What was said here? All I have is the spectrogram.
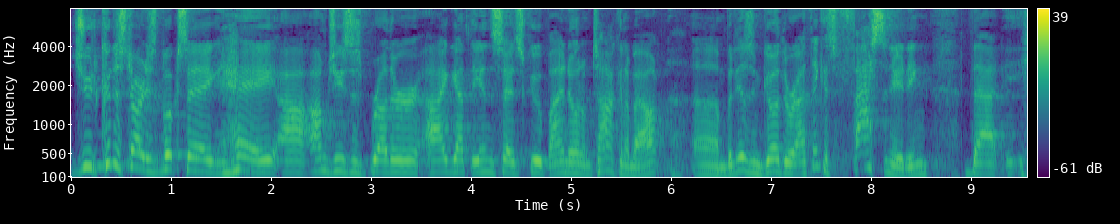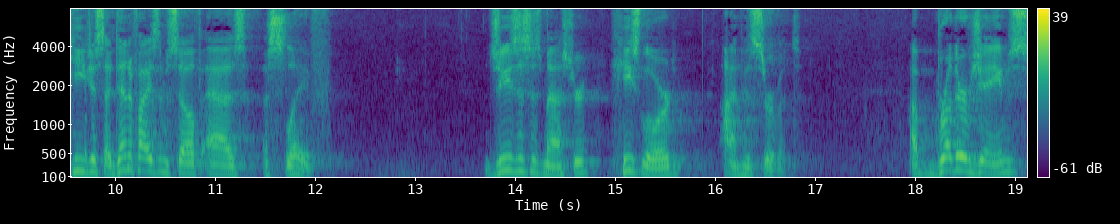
Jude could have started his book saying, Hey, uh, I'm Jesus' brother. I got the inside scoop. I know what I'm talking about. Um, but he doesn't go there. I think it's fascinating that he just identifies himself as a slave. Jesus is master. He's Lord. I'm his servant. A brother of James.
